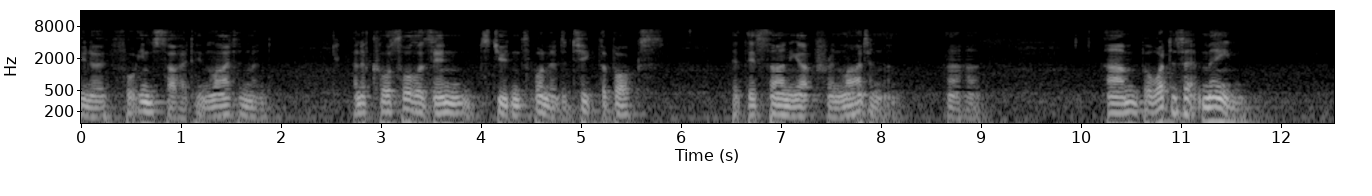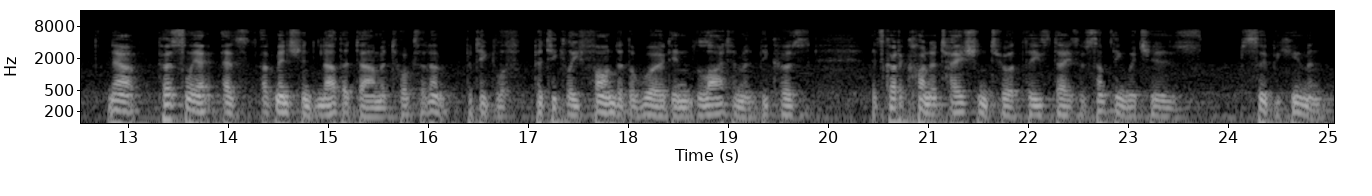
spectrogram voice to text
you know, for insight, enlightenment. And of course, all the Zen students wanted to tick the box that they're signing up for enlightenment. Uh-huh. Um, but what does that mean? Now, personally, as I've mentioned in other Dharma talks, I don't particular, particularly fond of the word enlightenment because it's got a connotation to it these days of something which is superhuman.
